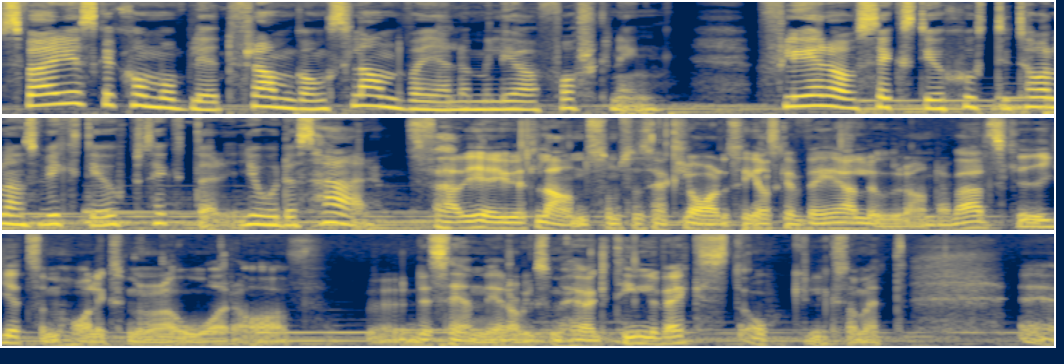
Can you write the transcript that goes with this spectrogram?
Sverige ska komma att bli ett framgångsland vad gäller miljöforskning. Flera av 60 och 70-talens viktiga upptäckter gjordes här. Sverige är ju ett land som så att säga, klarade sig ganska väl ur andra världskriget som har liksom några år av eh, decennier av liksom hög tillväxt och liksom ett eh,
